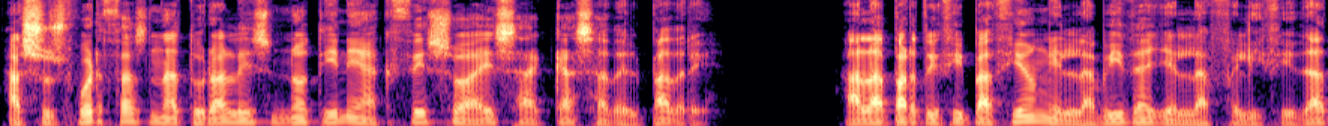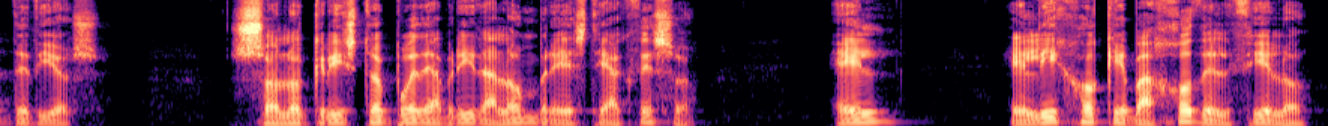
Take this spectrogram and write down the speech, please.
a sus fuerzas naturales no tiene acceso a esa casa del Padre a la participación en la vida y en la felicidad de Dios. Solo Cristo puede abrir al hombre este acceso. Él, el Hijo que bajó del cielo,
